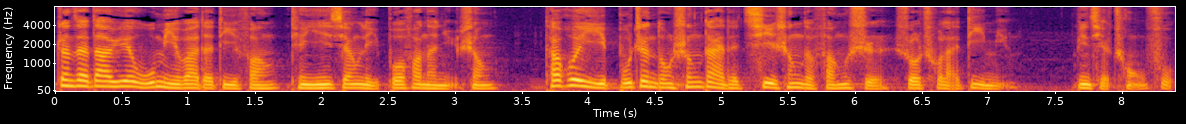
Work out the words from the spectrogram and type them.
站在大约五米外的地方听音箱里播放的女声，她会以不震动声带的气声的方式说出来地名，并且重复。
